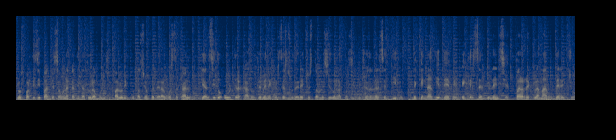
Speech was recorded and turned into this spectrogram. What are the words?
los participantes a una candidatura municipal o diputación federal o estatal que han sido ultrajados deben ejercer su derecho establecido en la Constitución en el sentido de que nadie debe ejercer violencia para reclamar un derecho.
